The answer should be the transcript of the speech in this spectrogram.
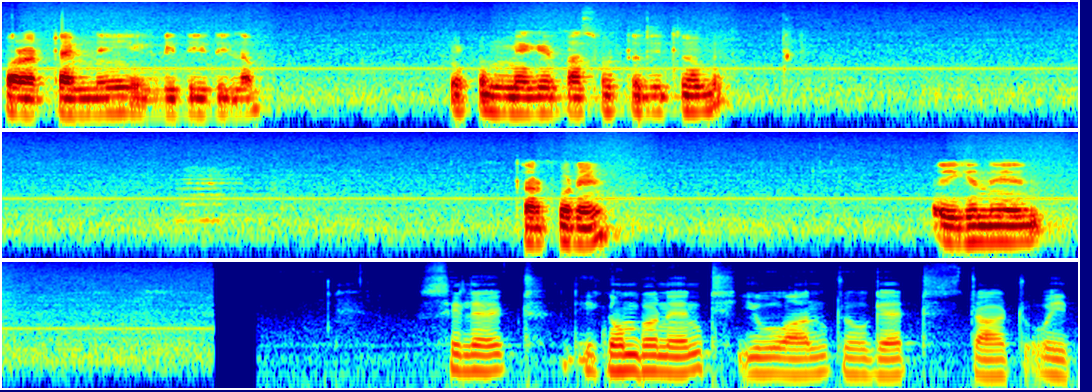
পড়ার টাইম নেই এগ্রি দিয়ে দিলাম। এখন ম্যাগের পাসওয়ার্ডটা দিতে হবে। তারপরে এইখানে select the component you want to get start with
